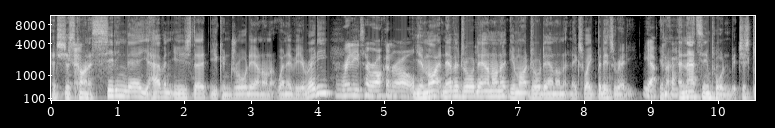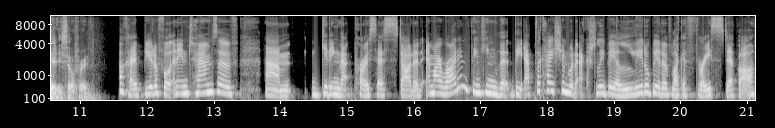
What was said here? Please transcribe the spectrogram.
It's just kind of sitting there. You haven't used it. You can draw down on it whenever you're ready. Ready to rock and roll. You might never draw down on it. You might draw down on it next week, but it's ready. Yeah. You know, and that's the important bit. Just get yourself ready. Okay, beautiful. And in terms of um, getting that process started, am I right in thinking that the application would actually be a little bit of like a three stepper?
